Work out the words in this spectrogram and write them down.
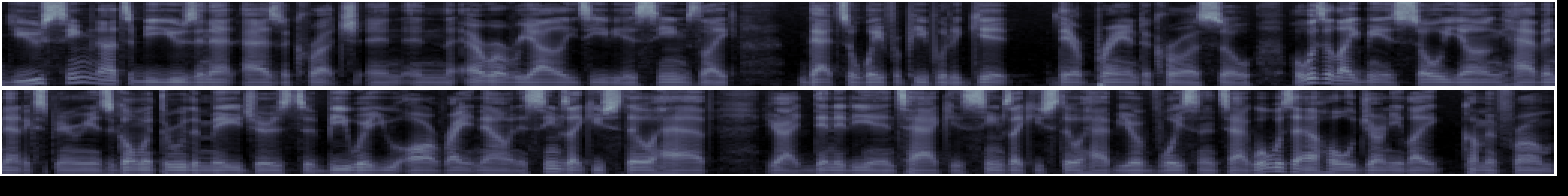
you seem not to be using that as a crutch. And in the era of reality TV, it seems like that's a way for people to get their brand across. So, what was it like being so young, having that experience, going through the majors to be where you are right now? And it seems like you still have your identity intact. It seems like you still have your voice intact. What was that whole journey like coming from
